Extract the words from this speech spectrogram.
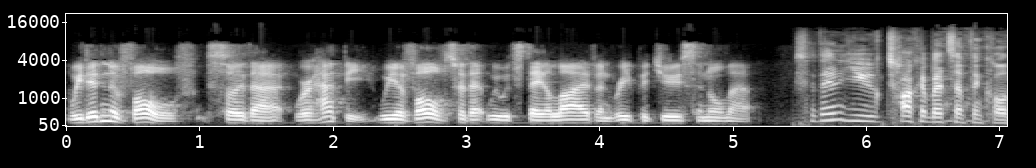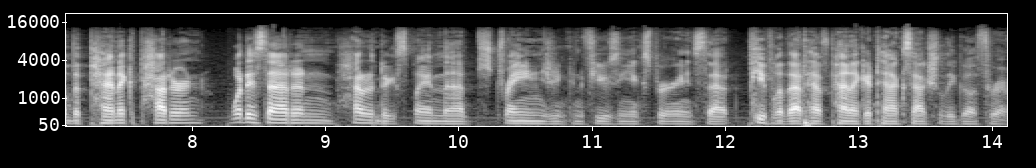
we didn't evolve so that we're happy. We evolved so that we would stay alive and reproduce and all that. So then you talk about something called the panic pattern. What is that, and how to explain that strange and confusing experience that people that have panic attacks actually go through?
